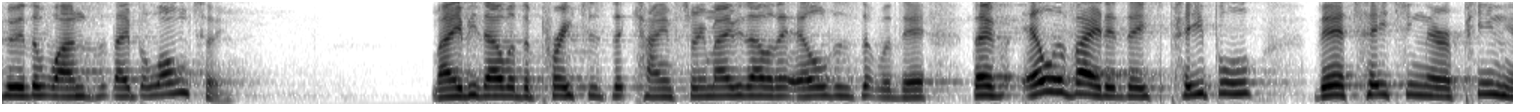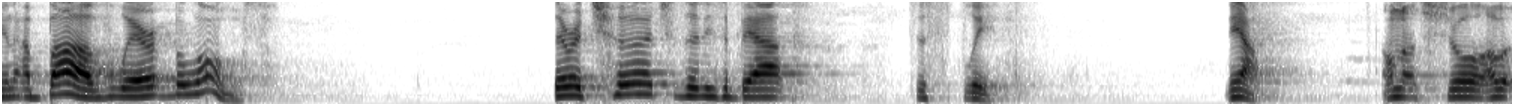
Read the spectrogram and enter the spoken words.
who the ones that they belong to. Maybe they were the preachers that came through, maybe they were the elders that were there. They've elevated these people, their teaching, their opinion above where it belongs. They're a church that is about to split. Now, I'm not sure.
